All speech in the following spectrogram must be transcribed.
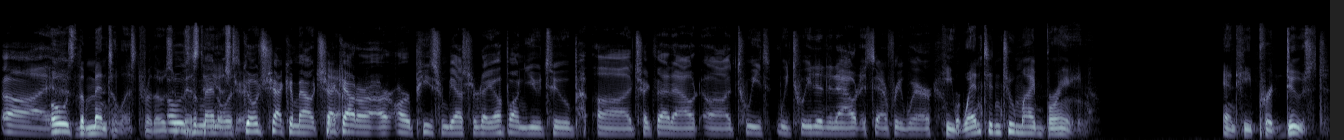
uh, Oz the Mentalist for those who Oz missed the Mentalist. Go check him out. Check Yeah. out our, our, our piece from yesterday up on YouTube. Uh, check that out. Uh, tweet we tweeted it out. It's everywhere. He went into my brain, and he produced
